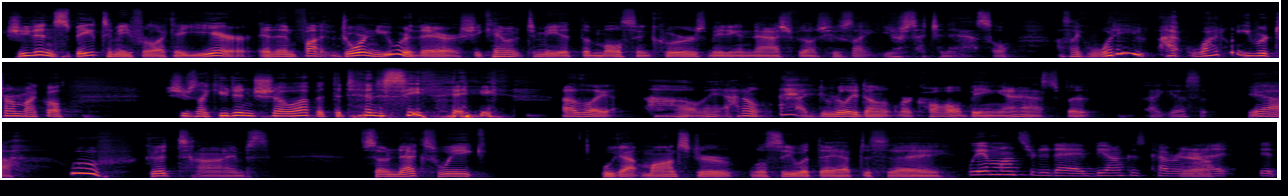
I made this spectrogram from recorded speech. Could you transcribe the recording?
She didn't speak to me for like a year. And then fin- Jordan, you were there. She came up to me at the Molson Coors meeting in Nashville and she was like, You're such an asshole. I was like, What do you, I, why don't you return my calls? She was like, You didn't show up at the Tennessee thing. I was like, Oh man, I don't, I really don't recall being asked, but I guess, yeah. Whew, good times. So next week, we got Monster. We'll see what they have to say. We have Monster today. Bianca's covering Yeah. that. It,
